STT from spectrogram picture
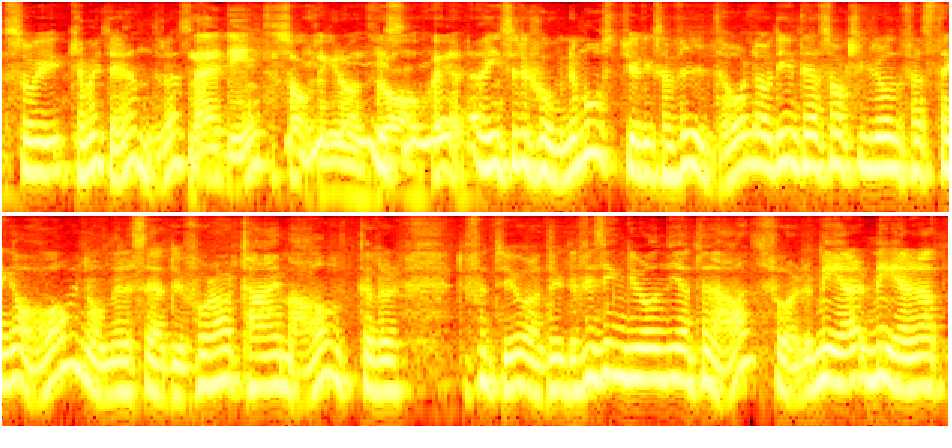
så kan man inte ändra sig. Nej, det är inte saklig grund för avsked. Institutioner måste ju liksom vidhålla och det är inte en saklig grund för att stänga av någon eller säga att du får ha time out eller du får inte göra det. Det finns ingen grund egentligen alls för det. Mer, mer än att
